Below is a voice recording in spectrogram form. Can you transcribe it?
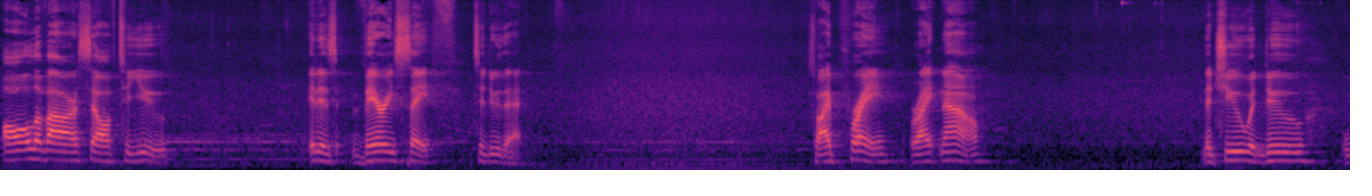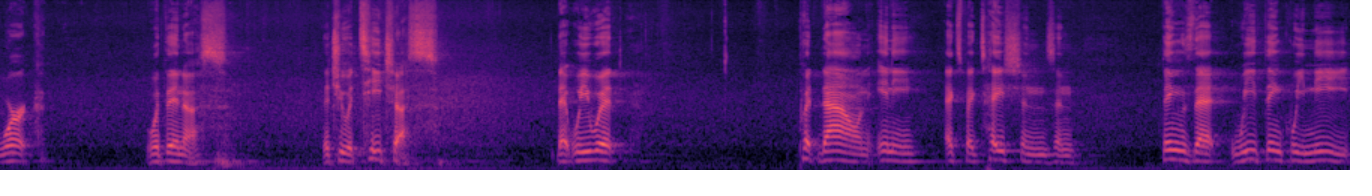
all of ourselves to you, it is very safe to do that. So I pray right now that you would do work within us, that you would teach us, that we would put down any expectations and things that we think we need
